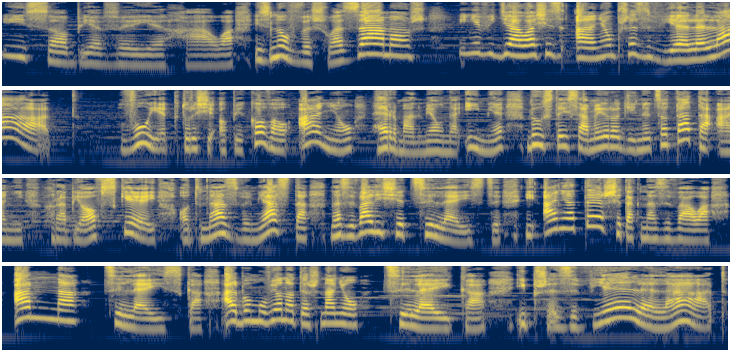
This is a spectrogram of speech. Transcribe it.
i sobie wyjechała. I znów wyszła za mąż i nie widziała się z Anią przez wiele lat. Wujek, który się opiekował Anią, Herman miał na imię, był z tej samej rodziny co tata Ani, hrabiowskiej. Od nazwy miasta nazywali się Cylejscy i Ania też się tak nazywała, Anna Cylejska, albo mówiono też na nią Cylejka. I przez wiele lat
